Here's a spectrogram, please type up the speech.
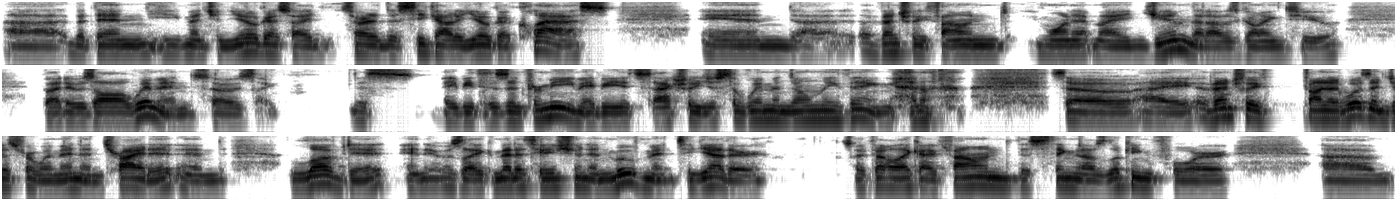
Uh, but then he mentioned yoga, so I started to seek out a yoga class and uh, eventually found one at my gym that I was going to but it was all women. So I was like, this maybe this isn't for me. Maybe it's actually just a women's only thing. I don't know. So I eventually found it wasn't just for women and tried it and loved it. And it was like meditation and movement together. So I felt like I found this thing that I was looking for. because um,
